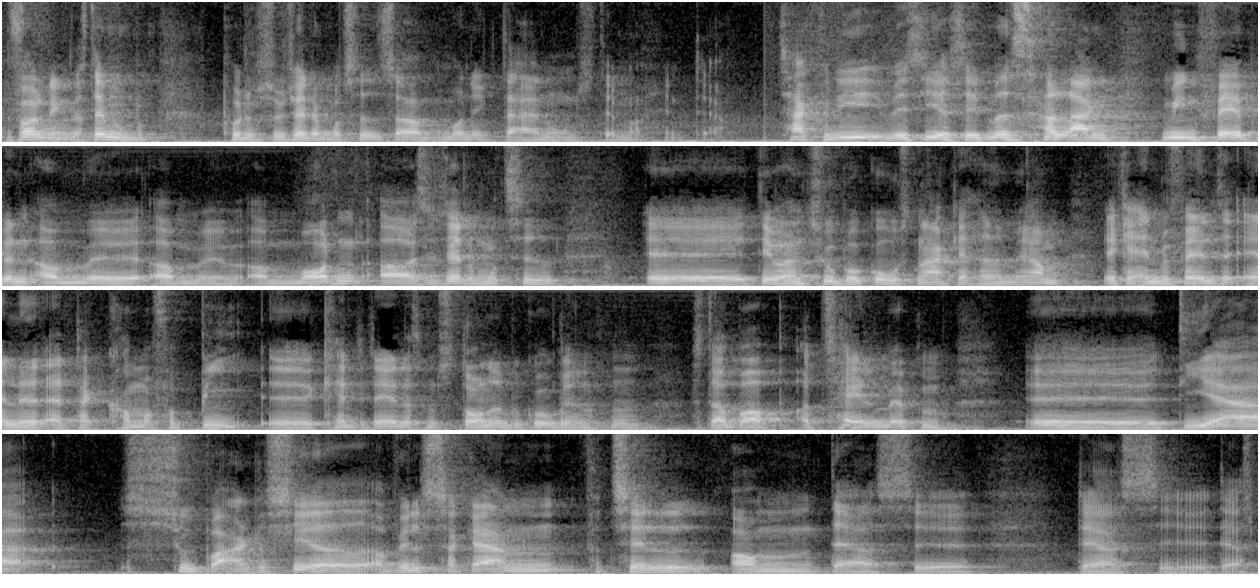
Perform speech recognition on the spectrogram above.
befolkningen, der stemmer på det Socialdemokratiet, så må ikke der er nogen stemmer hen der. Tak fordi, hvis I har set med så langt min fablen om, øh, om, øh, om Morten og Socialdemokratiet. Øh, det var en super god snak, jeg havde med ham. Jeg kan anbefale til alle, at der kommer forbi øh, kandidater, som står nede på gågaden. Stop op og tal med dem. Øh, de er super engagerede og vil så gerne fortælle om deres, øh, deres, øh, deres,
